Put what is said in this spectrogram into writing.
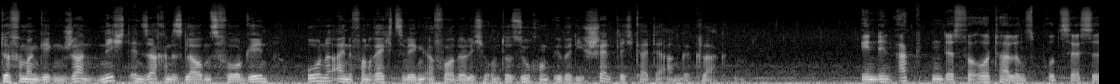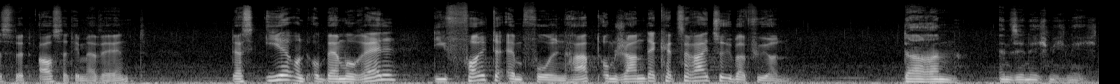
dürfe man gegen Jeanne nicht in Sachen des Glaubens vorgehen, ohne eine von Rechts wegen erforderliche Untersuchung über die Schändlichkeit der Angeklagten. In den Akten des Verurteilungsprozesses wird außerdem erwähnt, dass ihr und Aubert Morel die Folter empfohlen habt, um Jeanne der Ketzerei zu überführen. Daran entsinne ich mich nicht.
